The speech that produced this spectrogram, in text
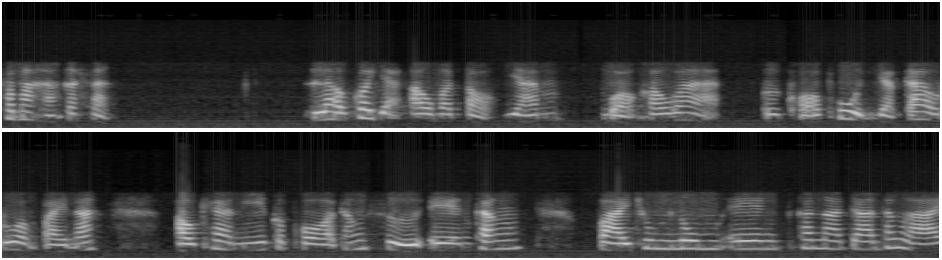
พระมหากษัตริย์ เราก็อย่าเอามาตอกย้ำบอกเขาว่า เออขอพูดอย่าก้าวร่วงไปนะ เอาแค่นี้ก็พอทั้งสื่อเองทั้งฝ่ายชุมนุมเองคณาจารย์ทั้งหลาย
